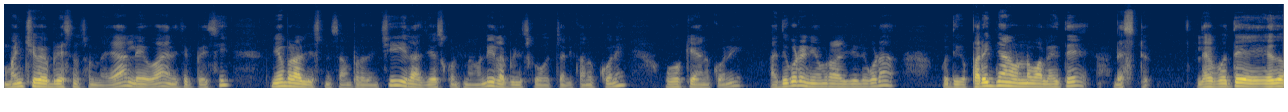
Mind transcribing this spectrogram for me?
మంచి వైబ్రేషన్స్ ఉన్నాయా లేవా అని చెప్పేసి న్యూమరాలజిస్ట్ని సంప్రదించి ఇలా చేసుకుంటున్నామండి ఇలా పిలుచుకోవచ్చు అని కనుక్కొని ఓకే అనుకొని. అది కూడా న్యూమరాలజీలో కూడా కొద్దిగా పరిజ్ఞానం ఉన్న వాళ్ళైతే బెస్ట్ లేకపోతే ఏదో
